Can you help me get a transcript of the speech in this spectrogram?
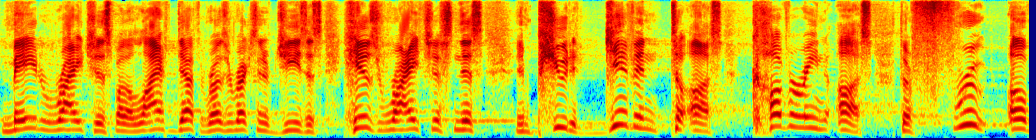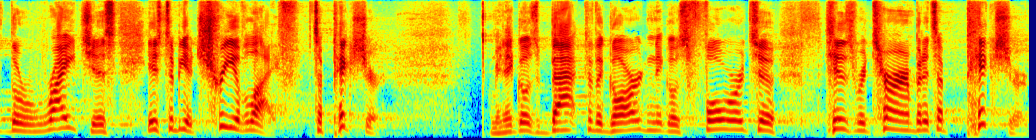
made righteous by the life, death, resurrection of Jesus, his righteousness imputed, given to us, covering us, the fruit of the righteous is to be a tree of life. It's a picture. I mean, it goes back to the garden, it goes forward to his return, but it's a picture.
